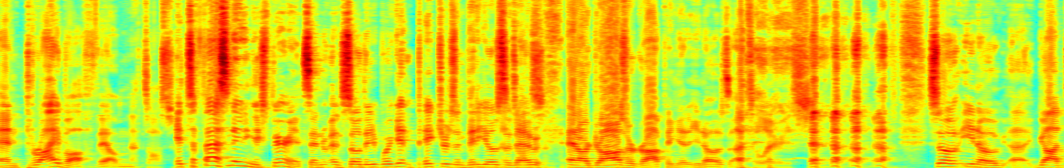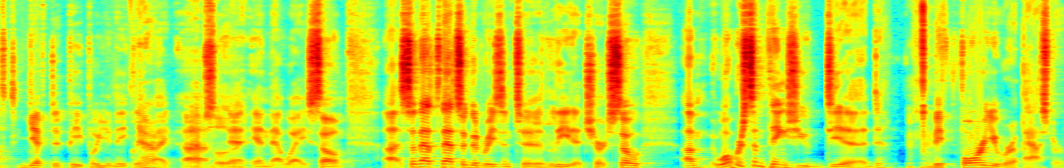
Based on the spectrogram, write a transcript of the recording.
and thrive off them. That's awesome. It's a fascinating experience, and and so they, we're getting pictures and videos, and awesome. and our draws are dropping. It, you know, It's hilarious. so you know, uh, God's gifted people uniquely, Yeah, right? absolutely. In, in that way. So, uh, so that's that's a good reason to Mm-hmm. lead at church. So, um, what were some things you did Mm-hmm. before you were a pastor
